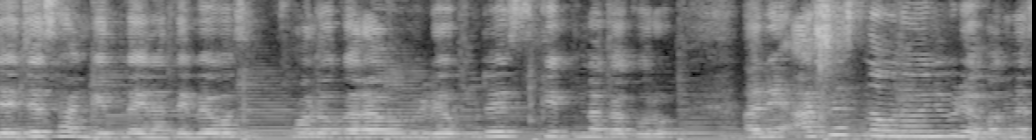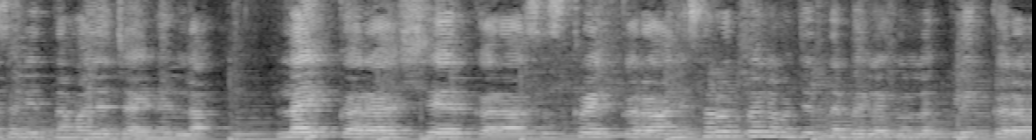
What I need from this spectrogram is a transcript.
जे जे सांगितलंय ना ते व्यवस्थित फॉलो करा. व्हिडिओ कुठे स्किप नका करू. आणि असेच नवनवीन व्हिडिओ बघण्यासाठी ना माझ्या चॅनलला लाईक करा शेअर करा सबस्क्राईब करा. आणि सर्वात पहिलं म्हणजे ना बेलायकॉनला क्लिक करा.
